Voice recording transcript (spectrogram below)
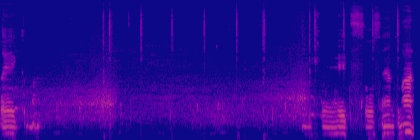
Leg, come on. Okay, it's soul sand, come on.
